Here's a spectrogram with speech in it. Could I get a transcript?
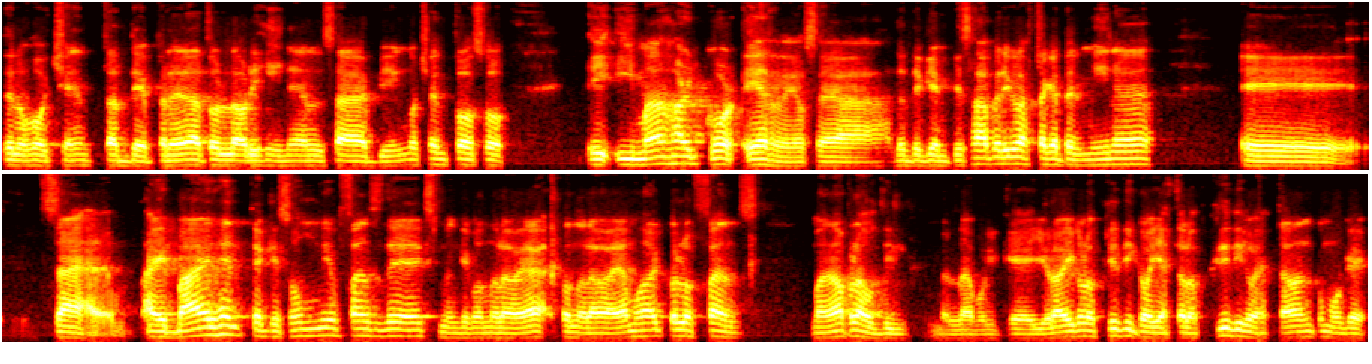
de los 80, de Predator la original, o sea, bien ochentoso. Y, y más hardcore R, o sea, desde que empieza la película hasta que termina, eh, o sea, ahí va a haber gente que son bien fans de X-Men, que cuando la, vea, cuando la vayamos a ver con los fans, van a aplaudir, ¿verdad? Porque yo la vi con los críticos y hasta los críticos estaban como que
